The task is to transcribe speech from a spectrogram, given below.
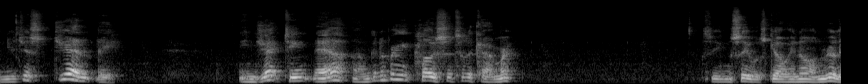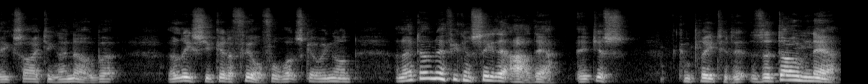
and you're just gently injecting there. I'm going to bring it closer to the camera so you can see what's going on. Really exciting I know but at least you get a feel for what's going on. And I don't know if you can see that. Ah, there. It just completed it. There's a dome there.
